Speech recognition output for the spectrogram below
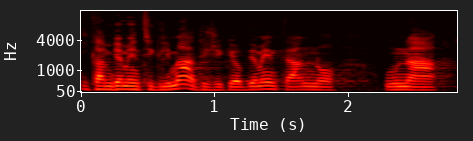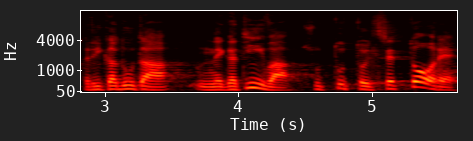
i cambiamenti climatici che ovviamente hanno una ricaduta negativa su tutto il settore,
